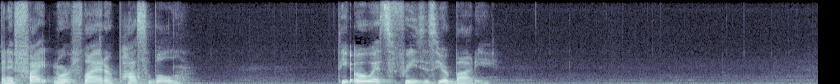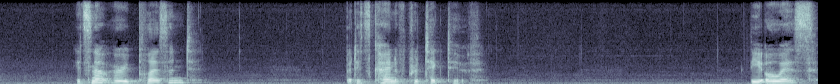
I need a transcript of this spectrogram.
And if fight nor flight are possible, the OS freezes your body. It's not very pleasant, but it's kind of protective. The OS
